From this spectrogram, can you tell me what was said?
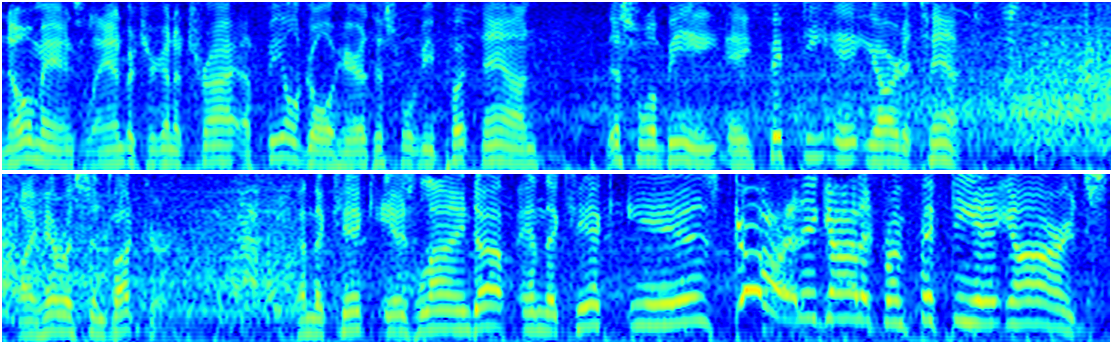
no man's land, but you're going to try a field goal here. This will be put down. This will be a 58 yard attempt by Harrison Butker. And the kick is lined up, and the kick is good. He got it from 58 yards.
